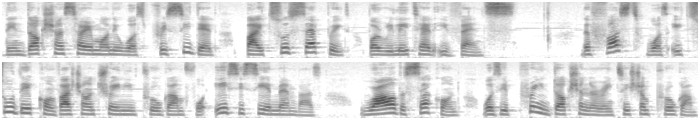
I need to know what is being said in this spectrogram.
The induction ceremony was preceded by two separate but related events. The first was a two-day conversion training program for ACCA members, while the second was a pre-induction orientation program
